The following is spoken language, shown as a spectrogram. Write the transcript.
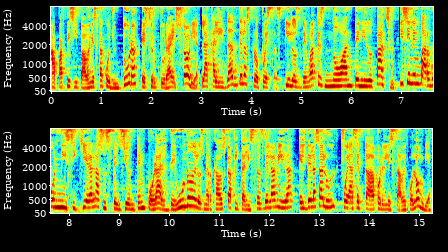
ha participado en esta coyuntura, estructura e historia. La calidad de las propuestas y los debates no han tenido tacha y sin embargo ni siquiera la suspensión temporal de uno de los mercados capitalistas de la vida, el de la salud, fue aceptada por el Estado de Colombia.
